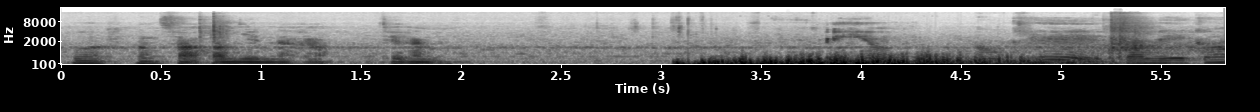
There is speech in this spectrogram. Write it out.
พวกวันเสาร์ตอนเย็นนะครับ เจอกันเอ้วโอเค ตอนนี้ก็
